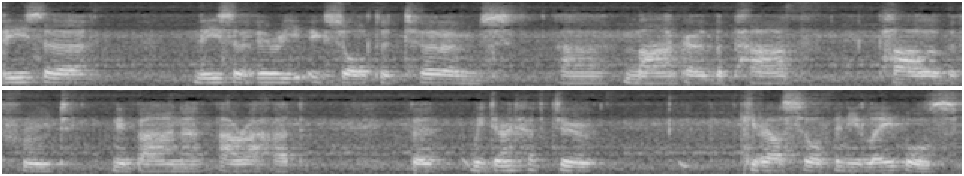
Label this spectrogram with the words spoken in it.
these are these are very exalted terms. Uh, marga, the path, phala, the fruit, nibbana, arahat. But we don't have to give ourselves any labels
